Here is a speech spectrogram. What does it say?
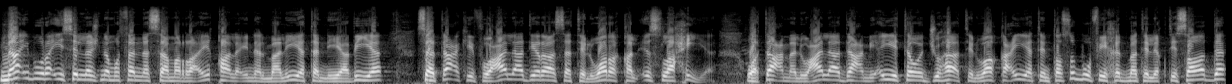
نائب رئيس اللجنة مثنى سامرائي قال إن المالية النيابية ستعكف على دراسة الورقة الإصلاحية وتعمل على دعم أي توجهات واقعية تصب في خدمة الاقتصاد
